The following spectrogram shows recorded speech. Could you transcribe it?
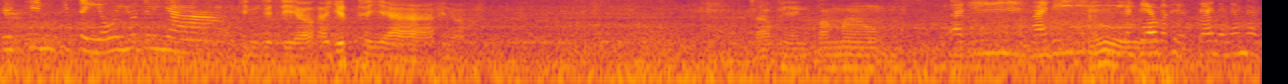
ไปกินก๋วยเตี๋ยวอยุธยา กินก๋วยเตี๋ยวอยุธยาพี่น้องสาวเพลงปลาเมาสบายดีสบายดีโอ้ก๋วยเตี๋ยวก็ถือใจในเรื่องหนึ่ง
